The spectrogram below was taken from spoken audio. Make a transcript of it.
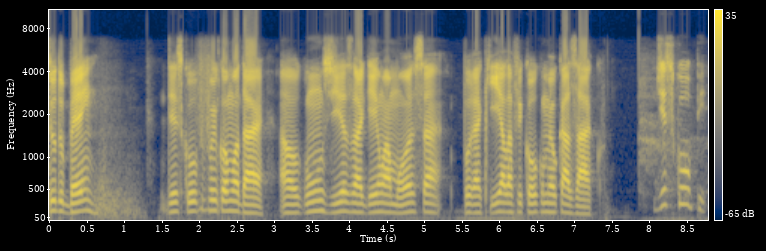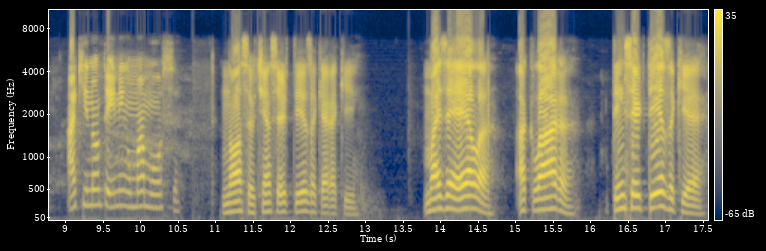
Tudo bem? Desculpe por incomodar. Há alguns dias larguei uma moça por aqui e ela ficou com meu casaco. Desculpe, aqui não tem nenhuma moça. Nossa, eu tinha certeza que era aqui. Mas é ela, a Clara. Tem certeza que é.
